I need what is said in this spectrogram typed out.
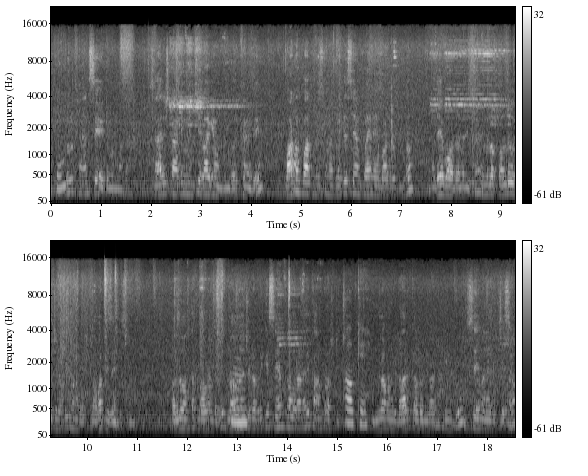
ఓకే. ఫుల్ ఫ్యాన్సీ ఐటమ్ అనమాట శారీ స్టార్టింగ్ నుంచి ఇలాగే ఉంటుంది వర్క్ అనేది. బాటమ్ పార్ట్ తీసుకున్నట్లయితే సేమ్ పైన ఏ బార్డర్ ఉంటుందో అదే బార్డర్ అనేది ఇచ్చాం ఇందులో పళ్ళు వచ్చేటప్పటికి మనం ఫ్లవర్ డిజైన్ తీసుకున్నాం. పళ్ళు అంతా ఫ్లవర్ ఉంటుంది. బ్లౌజ్ వచ్చేటప్పటికి సేమ్ ఫ్లవర్ అనేది కాంట్రాస్ట్ ఇచ్చాం. ఇందులో మనకి డార్క్ కలర్ ఉంది కాబట్టి పింక్ సేమ్ అనేది ఇచ్చేసాం.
